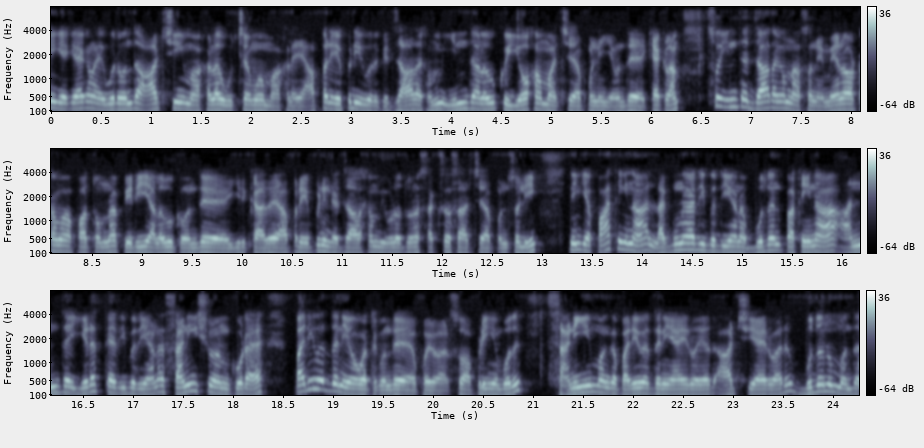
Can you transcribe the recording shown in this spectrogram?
நீங்கள் கேட்கலாம் இவர் வந்து ஆட்சியும் ஆகலை உச்சமும் ஆகலை அப்புறம் எப்படி இவருக்கு ஜாதகம்? இந்த அளவுக்கு யோகமாச்சு அப்படின்னு நீங்கள் வந்து கேட்கலாம். ஸோ இந்த ஜாதகம் நான் சொன்னேன். மேலோட்டமாக பார்த்தோம்னா பெரிய அளவுக்கு வந்து இருக்காது. அப்புறம் எப்படி இந்த ஜாதகம் இவ்வளோ தூரம் சக்ஸஸ் ஆச்சு அப்படின்னு சொல்லி நீங்கள் பார்த்தீங்கன்னா லக்னாதிபதியான புதன் பார்த்தீங்கன்னா அந்த இடத்து அதிபதியான சனீஸ்வரன் கூட பரிவர்த்தனை யோகத்துக்கு வந்து போயிடுவார். ஸோ அப்படிங்கும்போது சனியும் அங்கே பரிவர்த்தனை ஆயிடுவார் ஆட்சி ஆயிடுவார். புதனும் வந்து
